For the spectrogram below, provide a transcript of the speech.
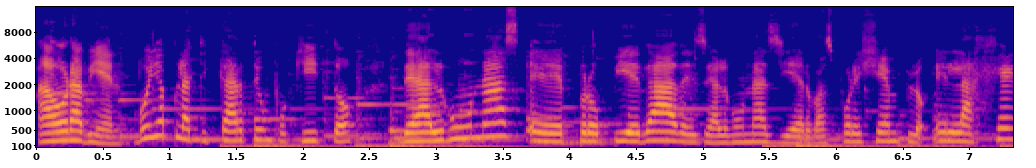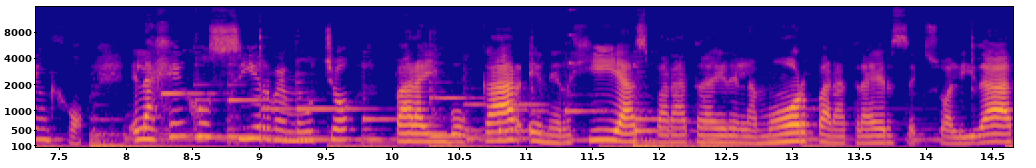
Ahora bien, voy a platicarte un poquito de algunas eh, propiedades de algunas hierbas. Por ejemplo, el ajenjo. El ajenjo sirve mucho para invocar energías, para atraer el amor, para atraer sexualidad.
